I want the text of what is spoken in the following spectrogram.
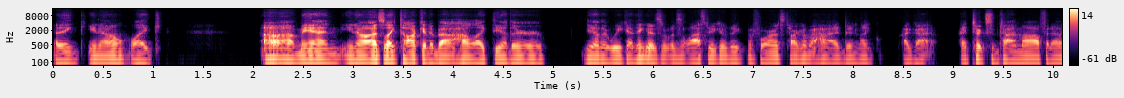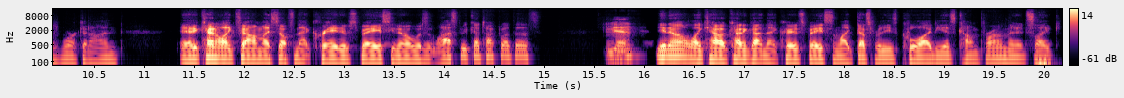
I think, you know, like Oh man, you know, I was like talking about how like the other the other week, I think it was, it was last week or the week before, I was talking about how I'd been like I got I took some time off and I was working on and I kind of like found myself in that creative space. You know, was it last week I talked about this? Yeah. Mhm. You know, like how I kind of got in that creative space and like that's where these cool ideas come from. And it's like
